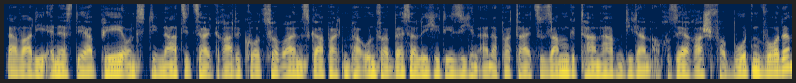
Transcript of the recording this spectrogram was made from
Da war die NSDAP und die Nazis Nazi-Zeit gerade kurz vorbei und es gab halt ein paar Unverbesserliche, die sich in einer Partei zusammengetan haben, die dann auch sehr rasch verboten wurde.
